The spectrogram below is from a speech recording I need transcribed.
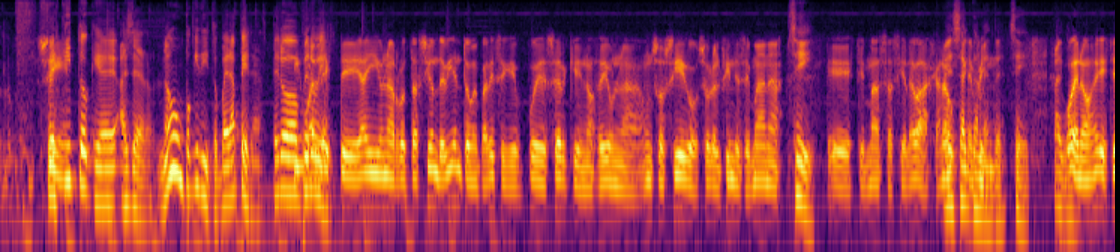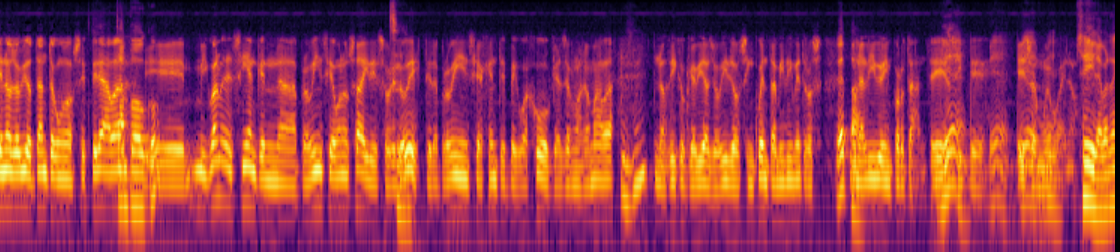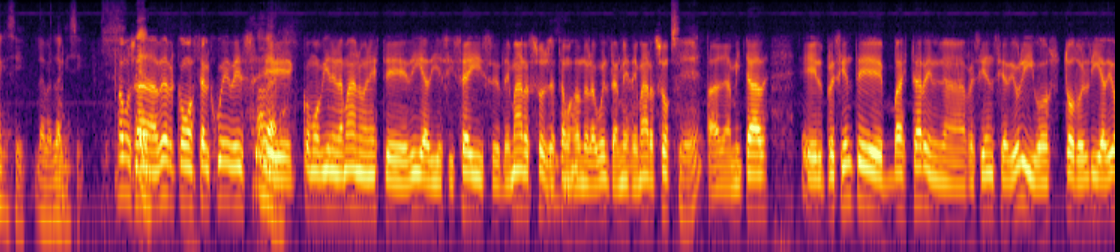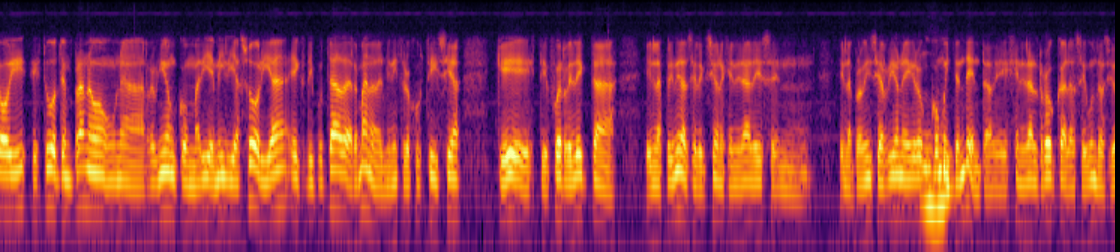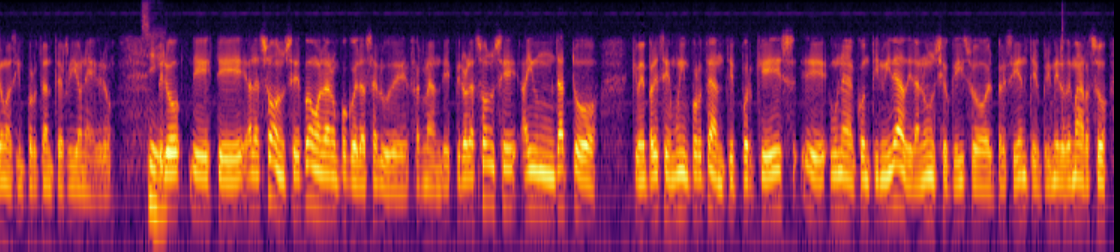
fresquito que ayer, ¿no? Un poquitito, pero apenas, pero, Igual, pero bien. este, hay una rotación de viento, me parece que puede ser que nos dé una, un sosiego sobre el fin de semana Sí, este, más hacia la baja, ¿no? En exactamente, fin. sí. Bueno, este no llovió tanto como se esperaba. Tampoco. Eh, igual me decían que en la provincia de Buenos Aires, sobre Sí. el oeste de la provincia, gente Peguajó, que ayer nos llamaba, Ujú. nos dijo que había llovido 50 milímetros, Epa. un alivio importante. ¿eh? Bien, Así que bien, eso bien, es muy bueno. Sí, la verdad que sí, la verdad que sí. Vamos Bien. a ver cómo está el jueves, eh, cómo viene la mano en este día 16 de marzo, ya estamos dando la vuelta al mes de marzo, Sí. a la mitad. El presidente va a estar en la residencia de Olivos todo el día de hoy. Estuvo temprano una reunión con María Emilia Soria, exdiputada, hermana del ministro de Justicia, que este, fue reelecta en las primeras elecciones generales en, en la provincia de Río Negro como intendenta de General Roca, la segunda ciudad más importante de Río Negro. Sí. Pero este, a las 11, después vamos a hablar un poco de la salud de Fernández, pero a las 11 hay un dato que me parece muy importante porque es eh, una continuidad del anuncio que hizo el presidente el primero de marzo,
